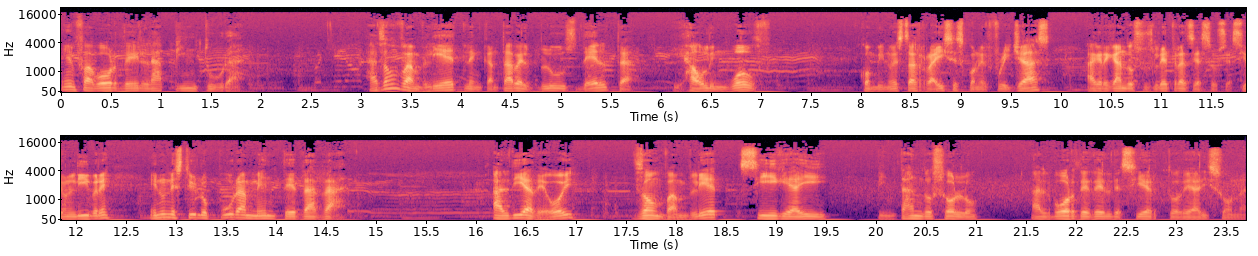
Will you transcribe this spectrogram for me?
en favor de la pintura. A Don Van Vliet le encantaba el blues delta y Howling Wolf. Combinó estas raíces con el free jazz, agregando sus letras de asociación libre en un estilo puramente dada. Al día de hoy, Don Van Vliet sigue ahí, pintando solo al borde del desierto de Arizona.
